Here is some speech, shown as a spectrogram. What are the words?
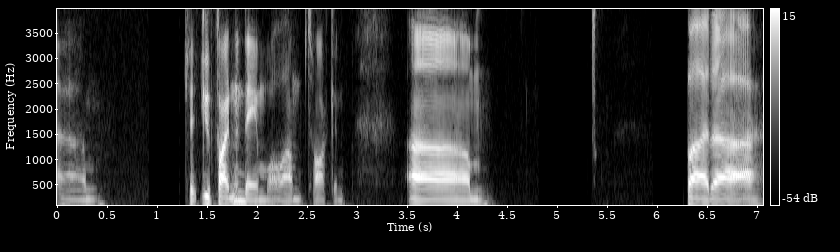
Um, you find a name while I'm talking. Um, but uh,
